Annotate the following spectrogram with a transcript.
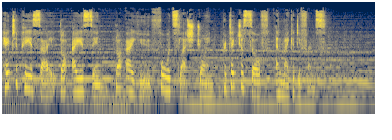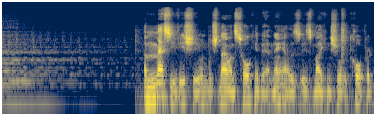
Head to psa.asn.au forward slash join. Protect yourself and make a difference. A massive issue, which no one's talking about now, is, is making sure that corporate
